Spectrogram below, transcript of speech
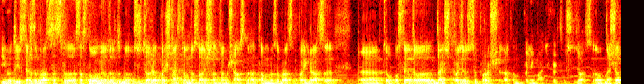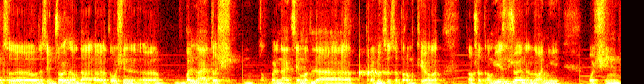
И вот если разобраться с, с основами, вот этот ну, туториал прочитать, там достаточно там час, да, там разобраться, поиграться, э, то после этого дальше пойдет все проще, да, там понимание, как это все делается. Но вот насчет э, вот этих джойнов, да, это очень э, больная точка, больная тема для Prometheus, Proмкела, потому что там есть джойны, но они очень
